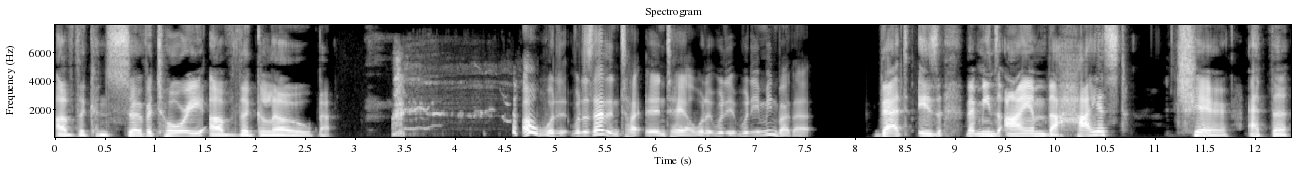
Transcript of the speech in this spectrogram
of the Conservatory of the Globe. Oh, what what does that enti- entail? What what do you- what do you mean by that? That is that means I am the highest chair at the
